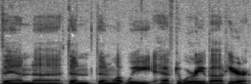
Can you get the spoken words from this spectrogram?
than uh, than than what we have to worry about here.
